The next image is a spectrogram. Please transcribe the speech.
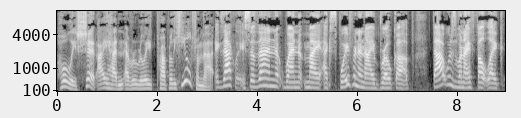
holy shit, I hadn't ever really properly healed from that. Exactly. So then when my ex boyfriend and I broke up, that was when I felt like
